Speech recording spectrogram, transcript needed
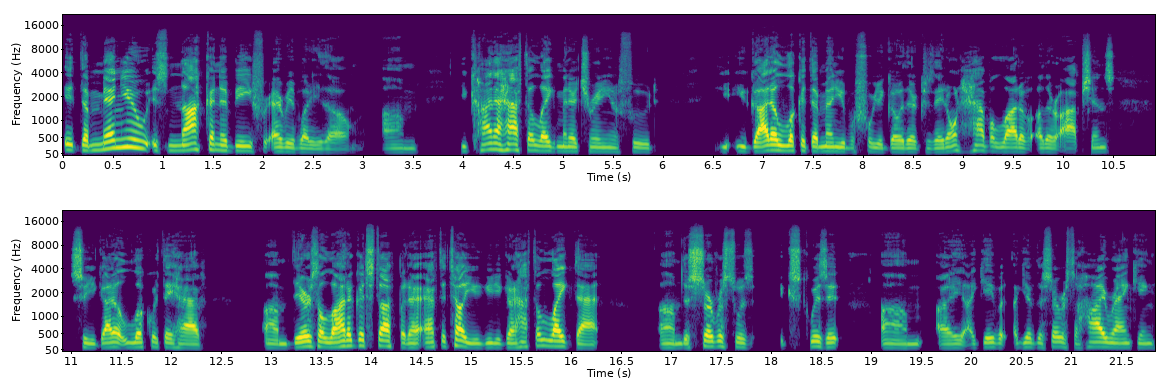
it, the menu is not going to be for everybody though. Um you kind of have to like Mediterranean food. You, you got to look at the menu before you go there because they don't have a lot of other options. So you got to look what they have. Um, there's a lot of good stuff, but I have to tell you, you're gonna have to like that. Um, the service was exquisite. Um, I, I gave it, I give the service a high ranking.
